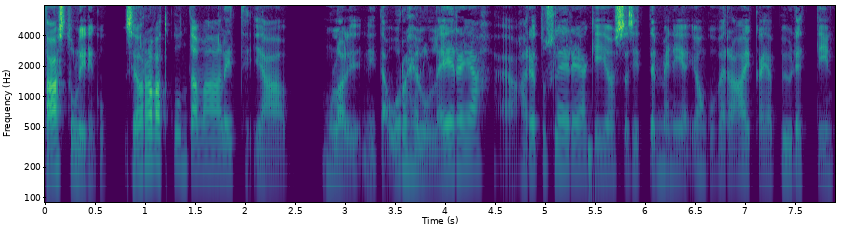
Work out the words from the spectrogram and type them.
taas tuli niin kuin seuraavat kuntavaalit ja mulla oli niitä urheiluleirejä, harjoitusleirejäkin, joissa sitten meni jonkun verran aikaa ja pyydettiin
